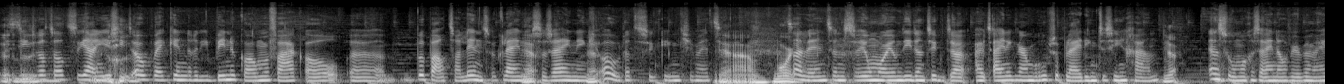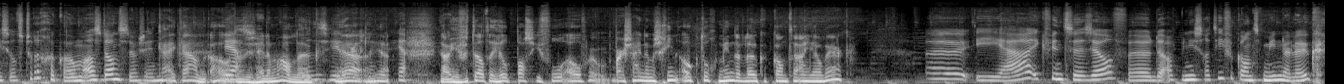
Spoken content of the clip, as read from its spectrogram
Je ziet wat dat, ja, je ziet ook bij kinderen die binnenkomen vaak al eh, bepaald talent. Zo klein als ze zijn, denk je, oh, dat is een kindje met eh, talent. En het is heel mooi om die dan natuurlijk uiteindelijk naar een beroepsopleiding te zien gaan. En sommigen zijn alweer bij mij zelfs teruggekomen als dansdocent. Kijk aan, oh, Ja. dat is helemaal leuk. Dat is heel ja, erg leuk. ja. Ja. Nou, je vertelt er heel passievol over. Maar zijn er misschien ook toch minder leuke kanten aan jouw werk? Eh, ja, ik vind eh, zelf eh, de administratieve kant minder leuk.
